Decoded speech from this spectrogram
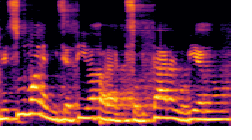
Me sumo a la iniciativa para exhortar al gobierno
